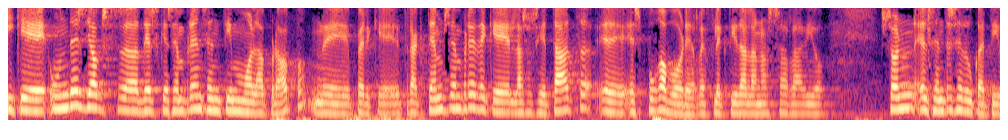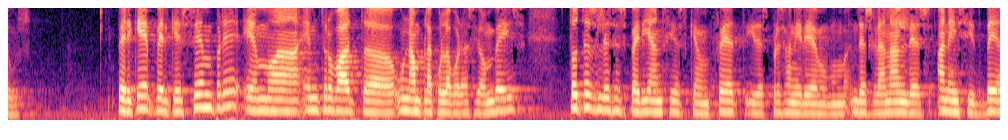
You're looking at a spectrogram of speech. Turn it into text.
i que un dels llocs eh, dels que sempre ens sentim molt a prop, eh, perquè tractem sempre de que la societat eh, es puga veure reflectida a la nostra ràdio, són els centres educatius. Per què? Perquè sempre hem, eh, hem trobat eh, una ampla col·laboració amb ells, totes les experiències que hem fet, i després anirem desgranant-les, han eixit bé,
